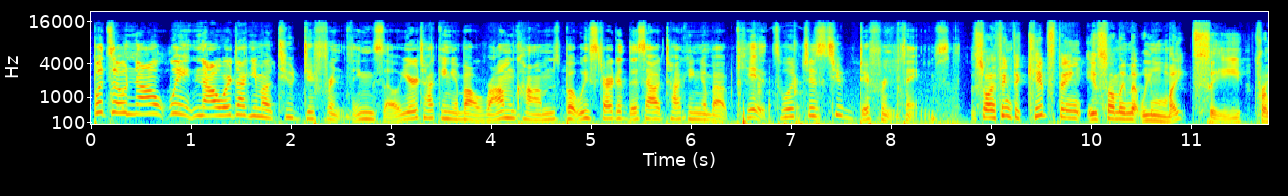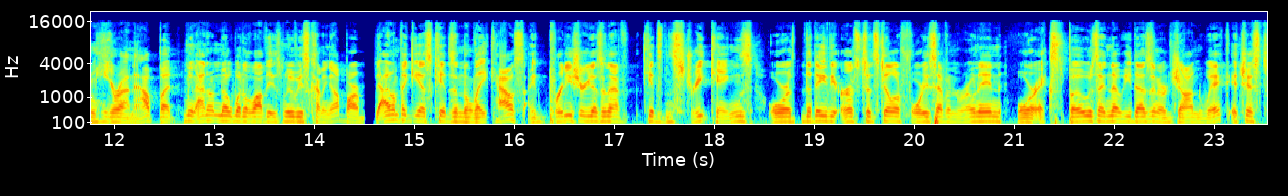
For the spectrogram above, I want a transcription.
But so now, wait, now we're talking about two different things, though. You're talking about rom coms, but we started this out talking about kids, which is two different things. so i think the kids thing is something that we might see from here on out but i mean i don't know what a lot of these movies coming up are. I don't think he has kids in the lake house. I'm pretty sure he doesn't have kids in street kings or the day the earth stood still or 47 ronin or exposed i know he doesn't or john wick. It just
